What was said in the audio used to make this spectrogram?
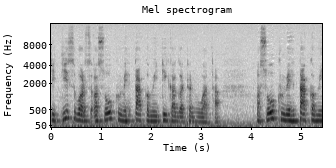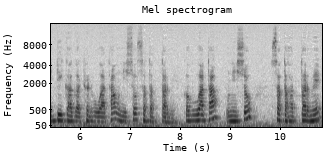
कि किस वर्ष अशोक मेहता कमेटी का गठन हुआ था? अशोक मेहता कमेटी का गठन हुआ था 1977 में। कब हुआ था? 1977 में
